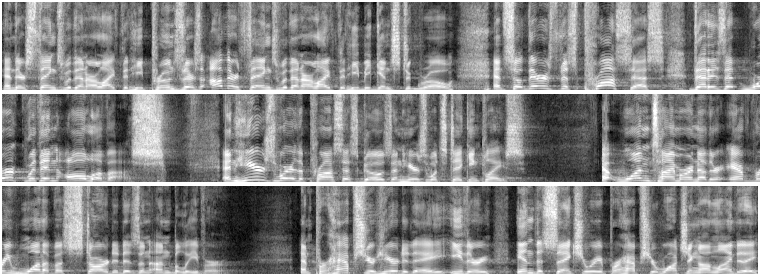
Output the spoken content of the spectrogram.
And there's things within our life that He prunes. There's other things within our life that He begins to grow. And so there's this process that is at work within all of us. And here's where the process goes, and here's what's taking place. At one time or another, every one of us started as an unbeliever. And perhaps you're here today, either in the sanctuary or perhaps you're watching online today,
